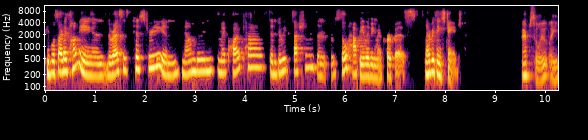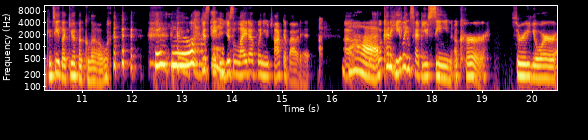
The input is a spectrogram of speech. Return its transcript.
people started coming and the rest is history and now i'm doing my podcast and doing sessions and i'm so happy living my purpose everything's changed absolutely you can see like you have a glow thank you, you. just you just light up when you talk about it. Uh, yeah. what, what kind of healings have you seen occur through your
